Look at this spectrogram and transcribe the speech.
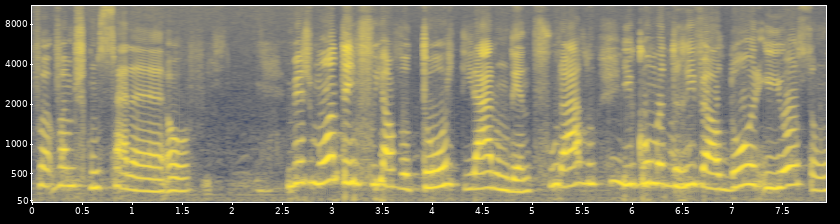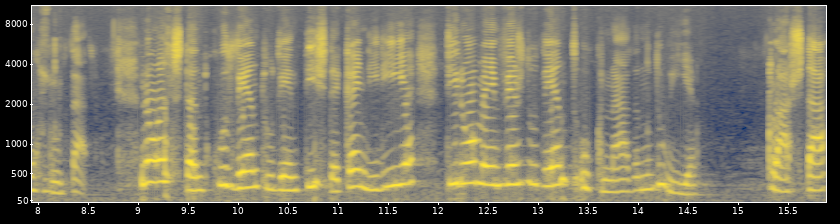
Va- vamos começar a, ao ofício. Mesmo ontem fui ao doutor tirar um dente furado e com uma terrível dor e ouçam o resultado. Não assustando com o dente, o dentista, quem diria, tirou-me em vez do dente o que nada me doía. Claro está,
